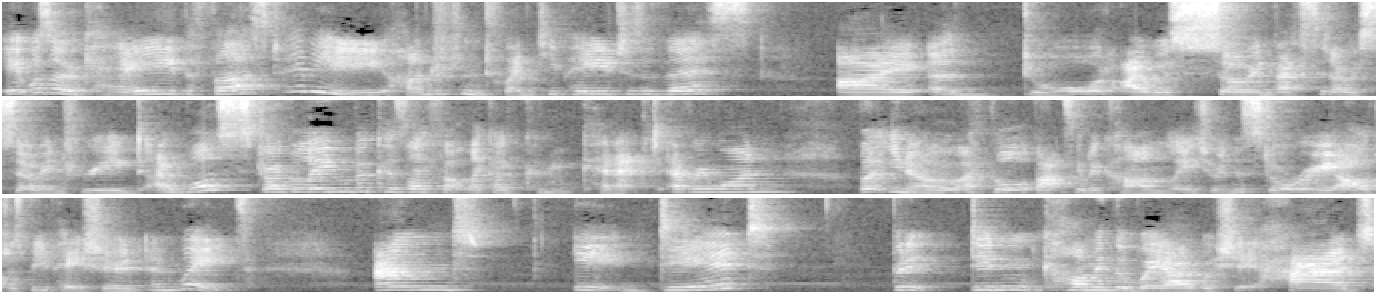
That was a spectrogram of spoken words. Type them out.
It was okay. The first maybe 120 pages of this I adored. I was so invested, I was so intrigued. I was struggling because I felt like I couldn't connect everyone, but you know, I thought that's gonna come later in the story, I'll just be patient and wait. And it did, but it didn't come in the way I wish it had.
